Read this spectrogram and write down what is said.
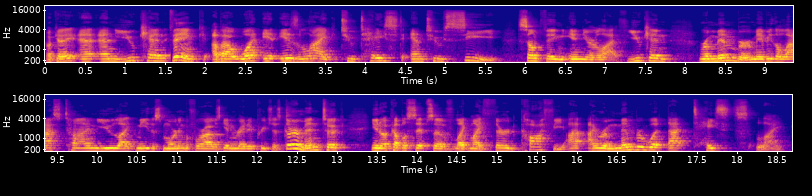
Okay, and, and, you can think about what it is like to taste and to see something in your life. You can remember maybe the last time you, like me this morning before I was getting ready to preach this sermon, took you know a couple sips of like my third coffee. I, I remember what that tastes like.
